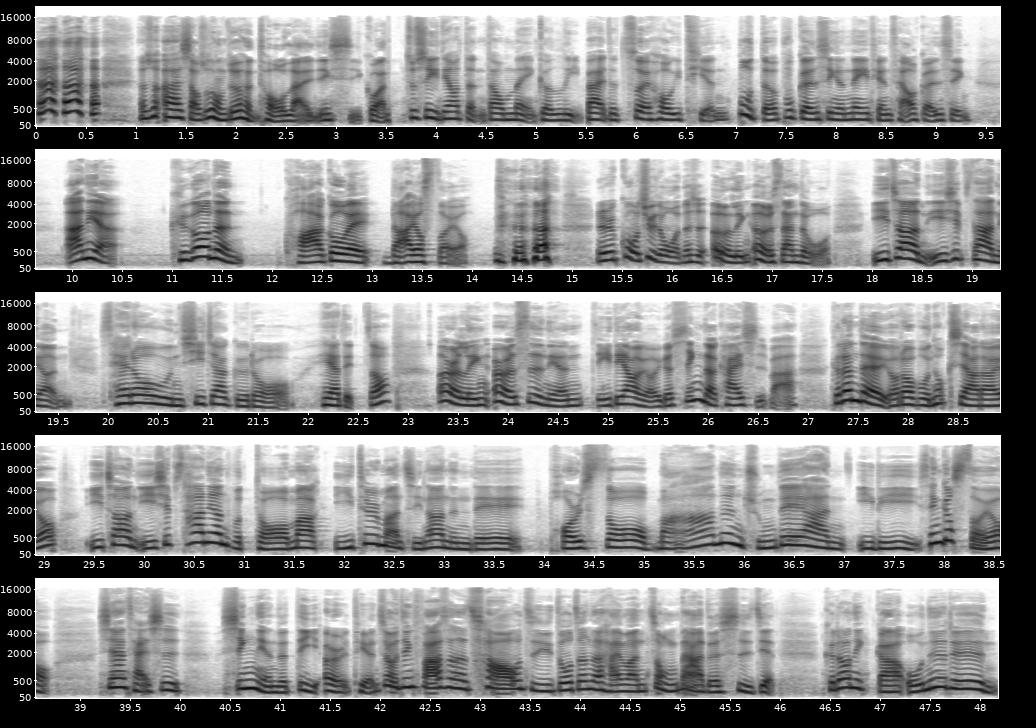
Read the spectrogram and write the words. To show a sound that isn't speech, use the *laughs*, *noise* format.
*laughs* 他说啊，小书童就是很偷懒，已经习惯，就是一定要等到每个礼拜的最后一天，不得不更新的那一天才要更新。阿尼亚，그거는과거의나였어요。*laughs* 那是过去的我，那是二零二三的我。이천이십사년새로운시작으로해야됐죠 二零二四年一定要有一个新的开始吧。그런데여러분혹시알아요2024년부터막이틀만지났는데벌써많은중대한일이생겼어요现在才是新年的第二天，就已经发生了超级多，真的还蛮重大的事件。그러니까오늘은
